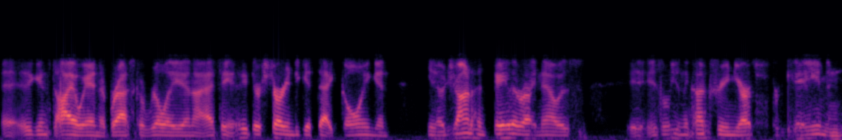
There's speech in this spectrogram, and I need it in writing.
against Iowa and Nebraska, really. And I think I think they're starting to get that going. And you know Jonathan Taylor right now is is leading the country in yards per game, and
